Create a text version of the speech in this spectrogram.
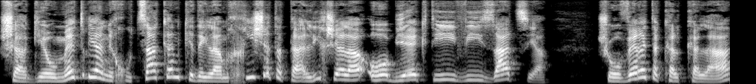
שהגיאומטריה נחוצה כאן כדי להמחיש את התהליך של האובייקטיביזציה שעוברת הכלכלה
